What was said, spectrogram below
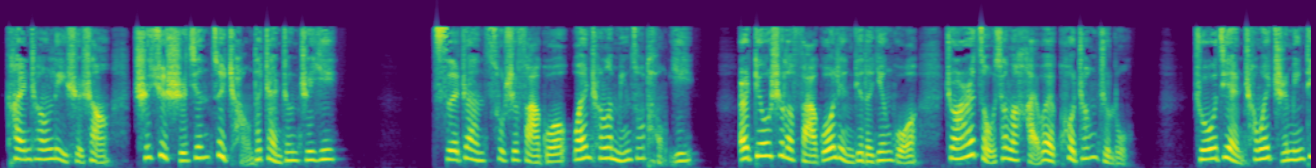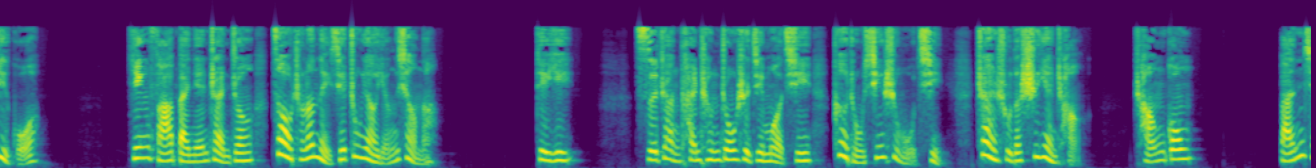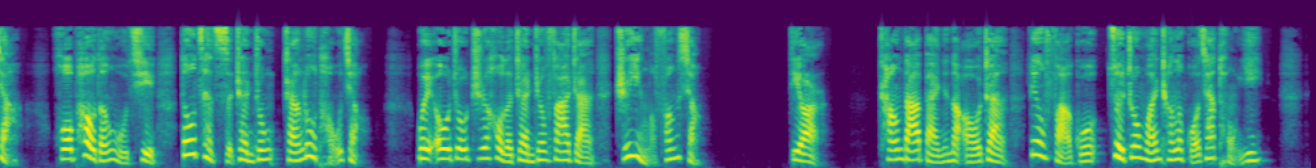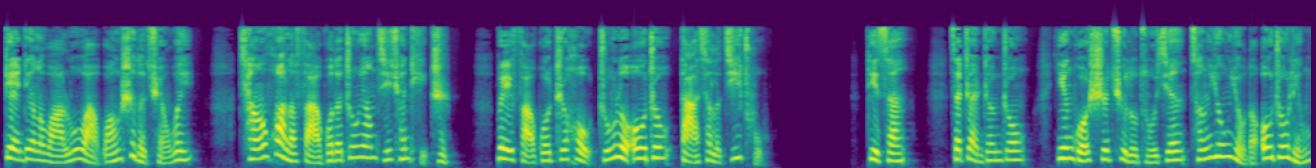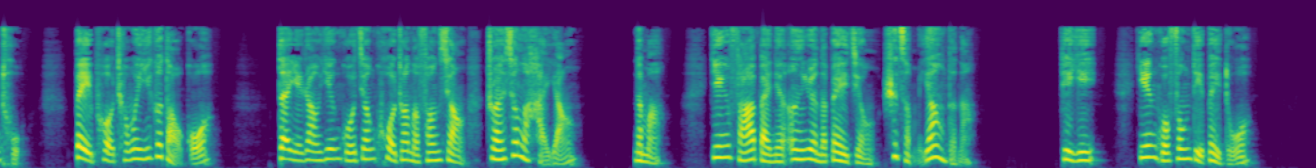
堪称历史上持续时间最长的战争之一。此战促使法国完成了民族统一，而丢失了法国领地的英国转而走向了海外扩张之路，逐渐成为殖民帝国。英法百年战争造成了哪些重要影响呢？第一。此战堪称中世纪末期各种新式武器战术的试验场，长弓、板甲、火炮等武器都在此战中崭露头角，为欧洲之后的战争发展指引了方向。第二，长达百年的鏖战令法国最终完成了国家统一，奠定了瓦卢瓦王室的权威，强化了法国的中央集权体制，为法国之后逐鹿欧洲打下了基础。第三。在战争中，英国失去了祖先曾拥有的欧洲领土，被迫成为一个岛国，但也让英国将扩张的方向转向了海洋。那么，英法百年恩怨的背景是怎么样的呢？第一，英国封地被夺。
